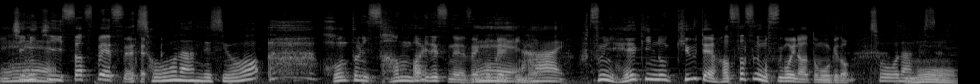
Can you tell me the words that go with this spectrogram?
ええ1日1冊ペース、そうなんですよ本当に3倍ですね全国平均の、えーはい。普通に平均の9.8冊でもすごいなと思うけど。そうなんです。も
